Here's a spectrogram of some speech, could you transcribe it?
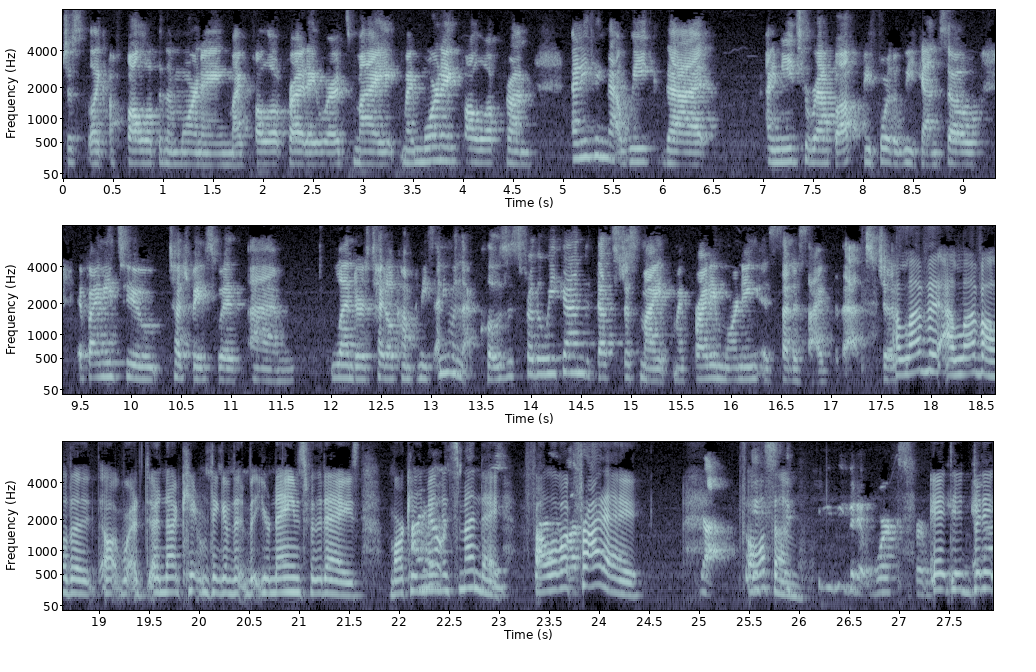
just like a follow up in the morning, my follow up Friday, where it's my my morning follow up from anything that week that I need to wrap up before the weekend. So if I need to touch base with um, lenders, title companies, anyone that closes for the weekend, that's just my my Friday morning is set aside for that. Just I love it. I love all the uh, and I can't think of it, but your names for the days: marketing maintenance Monday, follow up Friday. Yeah, it's awesome. It's easy, but it works for me. It, it but it,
